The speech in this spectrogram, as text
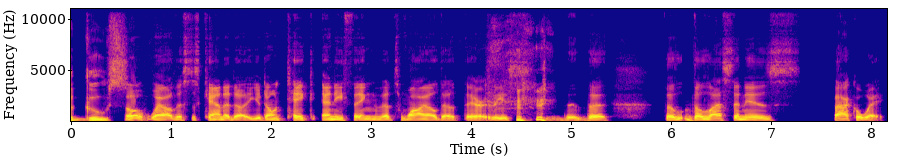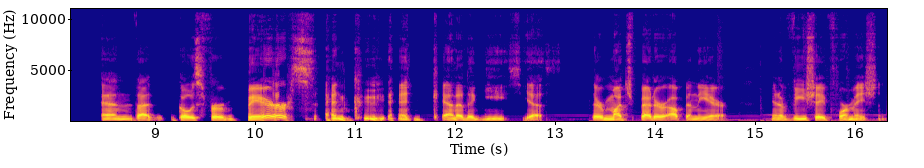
a goose. Oh, wow, this is Canada. You don't take anything that's wild out there. These the, the the the lesson is back away, and that goes for bears and and Canada geese. Yes, they're much better up in the air in a V-shaped formation.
